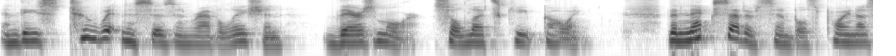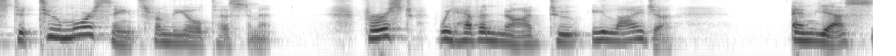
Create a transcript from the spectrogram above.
and these two witnesses in Revelation, there's more. So let's keep going. The next set of symbols point us to two more saints from the Old Testament. First, we have a nod to Elijah. And yes,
